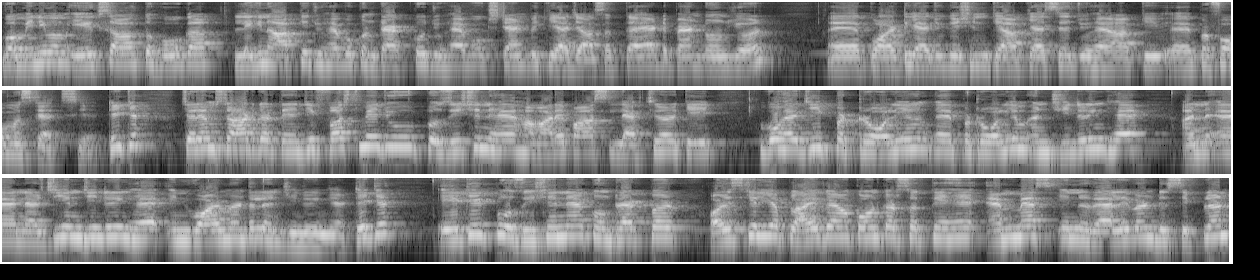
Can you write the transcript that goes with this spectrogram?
वो मिनिमम एक साल तो होगा, लेकिन आपके जो है वो कॉन्ट्रैक्ट को जो है वो एक्सटेंड भी किया जा सकता है depend on your quality education की आप कैसे जो है आपकी परफॉर्मेंस कैसी है ठीक है? चलिए हम स्टार्ट करते हैं। जी फ़र्स्ट में जो पोजीशन है हमारे पास लेक्चरर की, वो है जी पेट्रोलियम पेट्रोलियम इंजीनियरिंग है एनर्जी इंजीनियरिंग है इन्वायरमेंटल इंजीनियरिंग है। ठीक है? एक एक पोजीशन है कॉन्ट्रैक्ट पर और इसके लिए अप्लाई कौन कर सकते हैं? M S in relevant discipline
